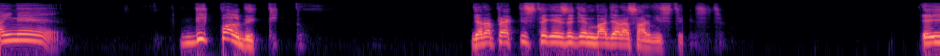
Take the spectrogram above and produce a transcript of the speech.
আইনে দিকপাল ব্যক্তিত্ব। যারা প্র্যাকটিস থেকে এসেছেন বা যারা সার্ভিস থেকে এসেছেন। এই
